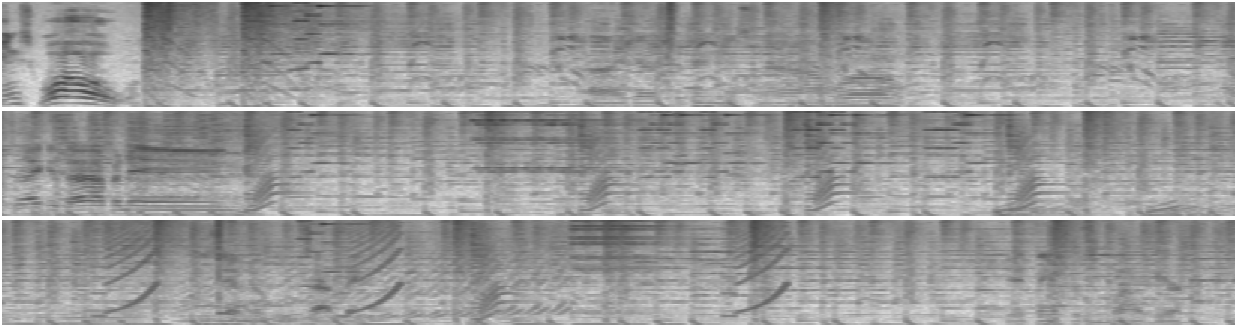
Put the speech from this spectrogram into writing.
Rings. Whoa! I guess we're doing this now. Whoa. What the heck is happening? Happening. It's what's going up here.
